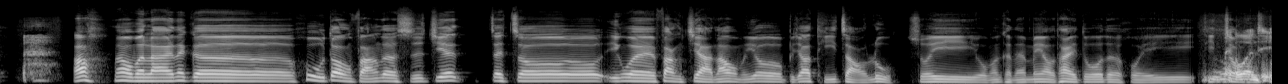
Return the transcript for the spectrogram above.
好，那我们来那个互动房的时间。这周因为放假，然后我们又比较提早录，所以我们可能没有太多的回听众。没问题，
